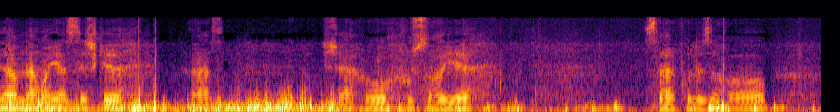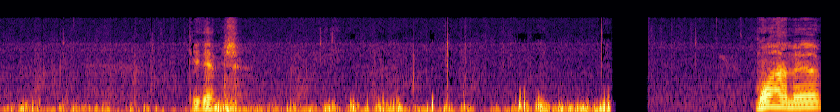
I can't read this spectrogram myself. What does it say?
این هم نمایی هستش که از شهر و روستاهای سرپل زهاب دیده میشه. ما همه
